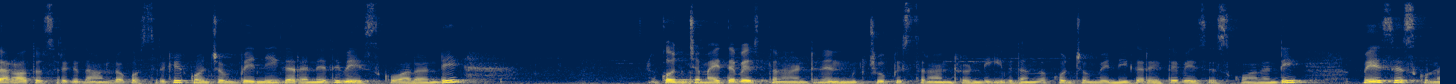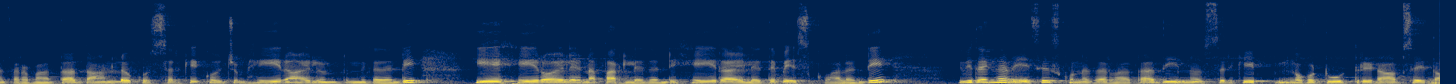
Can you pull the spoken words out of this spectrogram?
తర్వాత వచ్చేసరికి దానిలోకి వచ్చేసరికి కొంచెం వెనిగర్ అనేది వేసుకోవాలండి. కొంచెం అయితే వేస్తున్నానంటే నేను మీకు చూపిస్తున్నాను చూడండి. ఈ విధంగా కొంచెం వెనిగర్ అయితే వేసేసుకోవాలండి. వేసేసుకున్న తర్వాత దానిలోకి వచ్చేసరికి కొంచెం హెయిర్ ఆయిల్ ఉంటుంది కదండి. ఏ హెయిర్ ఆయిల్ అయినా పర్లేదండి. హెయిర్ ఆయిల్ అయితే వేసుకోవాలండి. ఈ విధంగా వేసేసుకున్న తర్వాత దీన్ని వచ్చరికి ఒక టూ త్రీ డాబ్స్ అయితే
